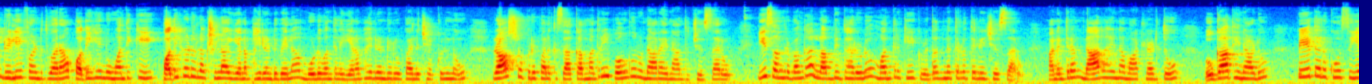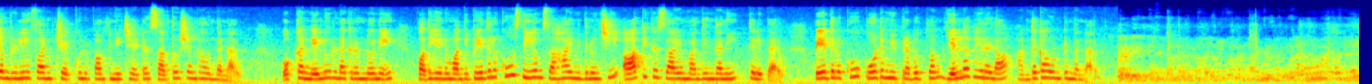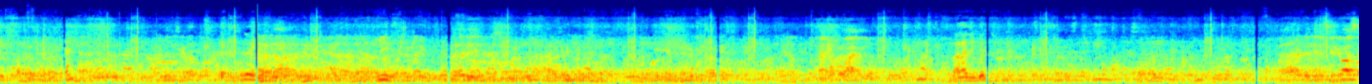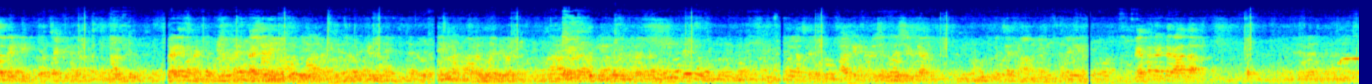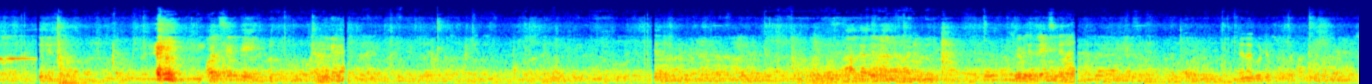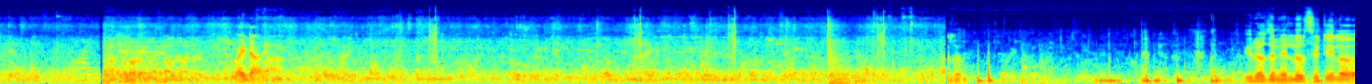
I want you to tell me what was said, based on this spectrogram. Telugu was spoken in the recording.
సీఎం రిలీఫ్ ఫండ్ ద్వారా పదిహేను మందికి పదిహేడు లక్షల ఎనభై రెండు వేల మూడు వందల ఎనభై రెండు రూపాయల చెక్కులను రాష్ట్ర పురపాలక శాఖ మంత్రి పొంగూరు నారాయణ అందజేశారు ఈ సందర్భంగా లబ్ధిదారుడు మంత్రికి కృతజ్ఞతలు తెలియజేశారు. అనంతరం నారాయణ మాట్లాడుతూ ఉగాది నాడు పేదలకు సీఎం రిలీఫ్ ఫండ్ చెక్కులు పంపిణీ చేయటం సంతోషంగా ఉందన్నారు. ఒక్క నెల్లూరు నగరంలోనే పదిహేను మంది పేదలకు సీఎం సహాయ నిధి నుంచి ఆర్థిక సాయం అందిందని తెలిపారు. పేదలకు కూటమి ప్రభుత్వం ఎల్లవేళలా అండగా ఉంటుందన్నారు. బాలాజీ గుడ్ వేపగంట రాదా? నేనా గుడ్ బయట. హలో. ఈరోజు నెల్లూరు సిటీలో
